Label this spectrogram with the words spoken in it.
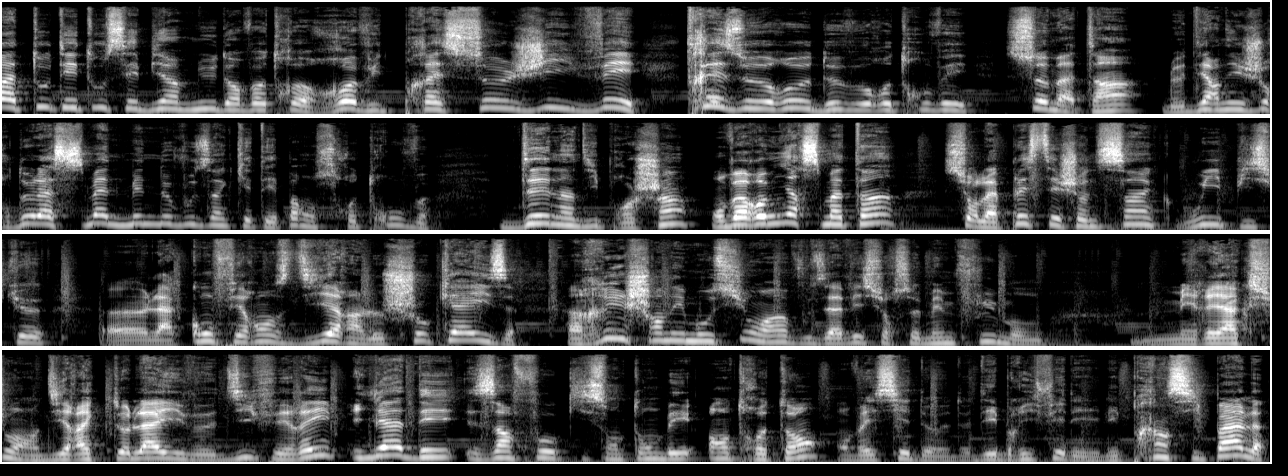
à toutes et tous et bienvenue dans votre revue de presse JV. Très heureux de vous retrouver ce matin, le dernier jour de la semaine, mais ne vous inquiétez pas, on se retrouve dès lundi prochain. On va revenir ce matin sur la PlayStation 5, oui, puisque euh, la conférence d'hier, hein, le showcase, riche en émotions, hein, vous avez sur ce même flux mon, mes réactions en direct live différées. Il y a des infos qui sont tombées entre temps. On va essayer de, débriefer les, principales.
